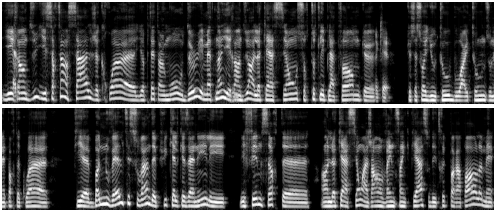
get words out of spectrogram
Il est rendu, il est sorti en salle, je crois, il y a peut-être un mois ou deux, et maintenant il est rendu en location sur toutes les plateformes, que, que ce soit YouTube ou iTunes ou n'importe quoi. Puis bonne nouvelle, tu sais, souvent depuis quelques années, les, les films sortent en location à genre 25 pièces ou des trucs par rapport là, mais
